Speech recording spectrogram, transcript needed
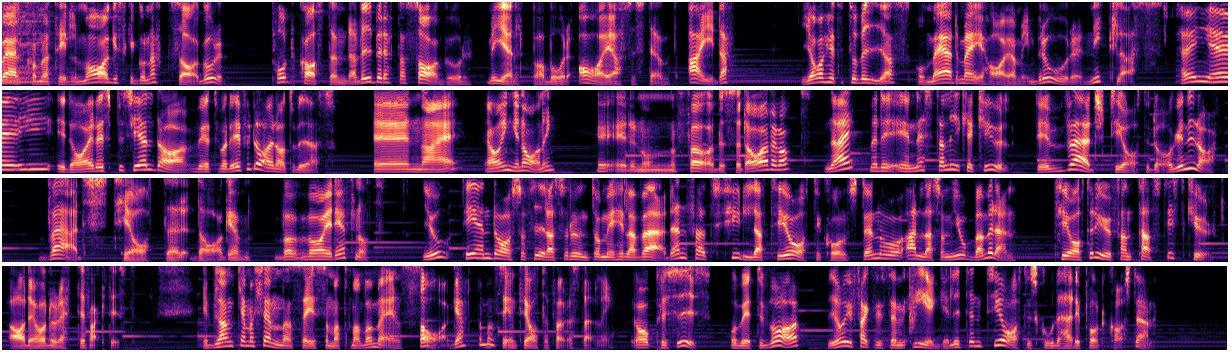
och välkomna till Magiska Godnattsagor. Podcasten där vi berättar sagor med hjälp av vår AI-assistent Aida. Jag heter Tobias och med mig har jag min bror Niklas. Hej hej! Idag är det en speciell dag. Vet du vad det är för dag idag Tobias? Eh, nej, jag har ingen aning. Är, det någon födelsedag eller något? Nej, men det är nästan lika kul. Det är världsteaterdagen idag. Världsteaterdagen. Va, vad är det för något? Jo, det är en dag som firas runt om i hela världen för att hylla teaterkonsten och alla som jobbar med den. Teater är ju fantastiskt kul. Ja, det har du rätt i faktiskt. Ibland kan man känna sig som att man var med i en saga när man ser en teaterföreställning. Ja, precis. Och vet du vad? Vi har ju faktiskt en egen liten teaterskola här i podcasten.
